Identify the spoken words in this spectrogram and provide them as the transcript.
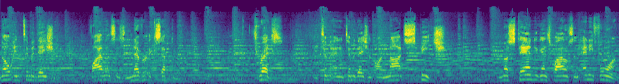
No intimidation. Violence is never acceptable. Threats and intimidation are not speech. We must stand against violence in any form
